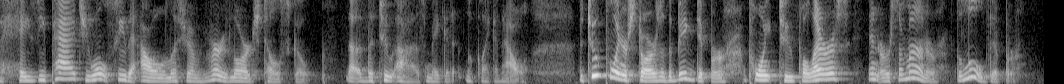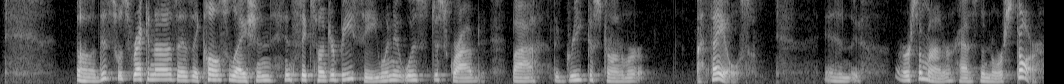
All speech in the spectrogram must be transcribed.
hazy patch. You won't see the owl unless you have a very large telescope. Uh, the two eyes making it look like an owl. The two pointer stars of the Big Dipper point to Polaris and Ursa Minor, the Little Dipper. Uh, this was recognized as a constellation in 600 BC when it was described by the Greek astronomer Thales. And Ursa Minor has the North Star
